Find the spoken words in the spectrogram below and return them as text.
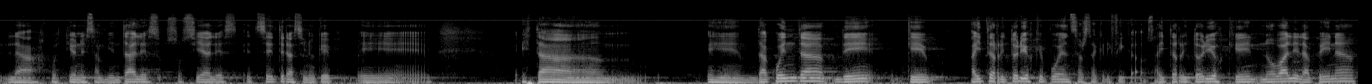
las cuestiones ambientales, sociales, etcétera, sino que eh, está, eh, da cuenta de que hay territorios que pueden ser sacrificados, hay territorios que no vale la pena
